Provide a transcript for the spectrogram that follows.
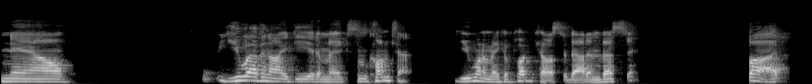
Now, you have an idea to make some content. You want to make a podcast about investing. But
